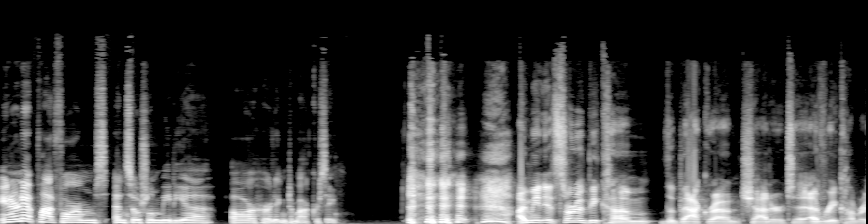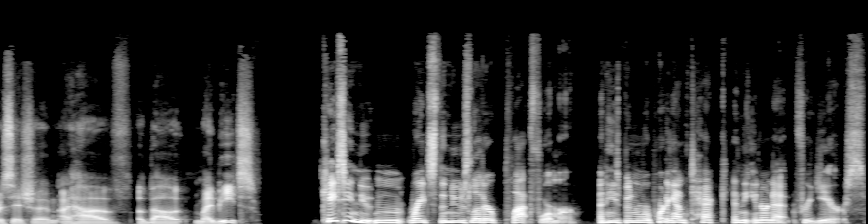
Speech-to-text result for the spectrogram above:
internet platforms and social media are hurting democracy? I mean, it's sort of become the background chatter to every conversation I have about my beat. Casey Newton writes the newsletter Platformer, and he's been reporting on tech and the internet for years.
